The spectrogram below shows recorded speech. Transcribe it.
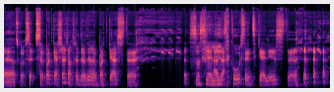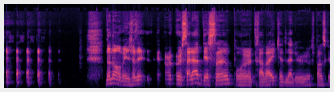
Euh, en tout cas, ce podcast-là est en train de devenir un podcast euh, socialiste, anarcho-syndicaliste. Non, non, mais je veux dire, un, salaire décent pour un travail qui a de l'allure, je pense que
